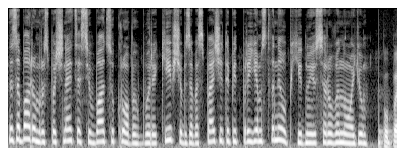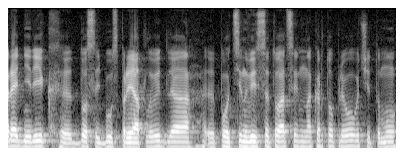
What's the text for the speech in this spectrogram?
Незабаром розпочнеться сівба цукрових буряків, щоб забезпечити підприємство необхідною сировиною. Попередній рік е, досить був сприятливий для е, по ціновій ситуації на картоплю овочі, тому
